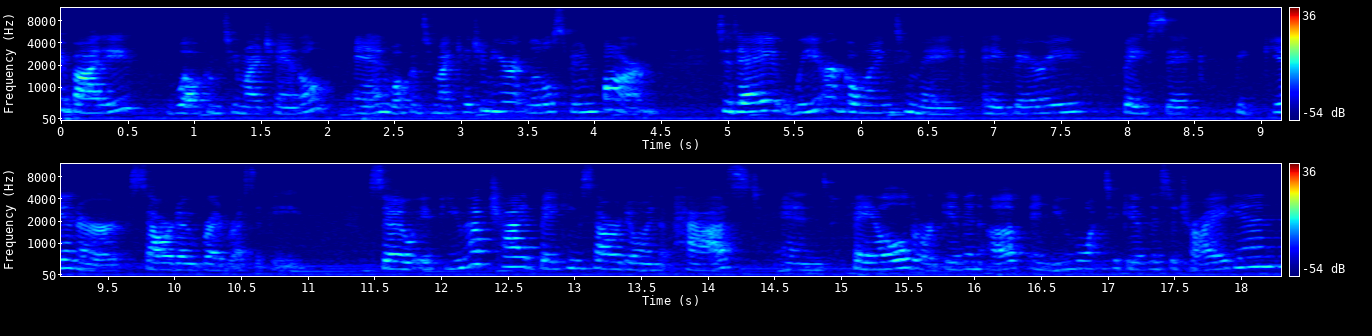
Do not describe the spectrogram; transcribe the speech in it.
everybody, welcome to my channel and welcome to my kitchen here at Little Spoon Farm. Today we are going to make a very basic beginner sourdough bread recipe. So if you have tried baking sourdough in the past and failed or given up and you want to give this a try again,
